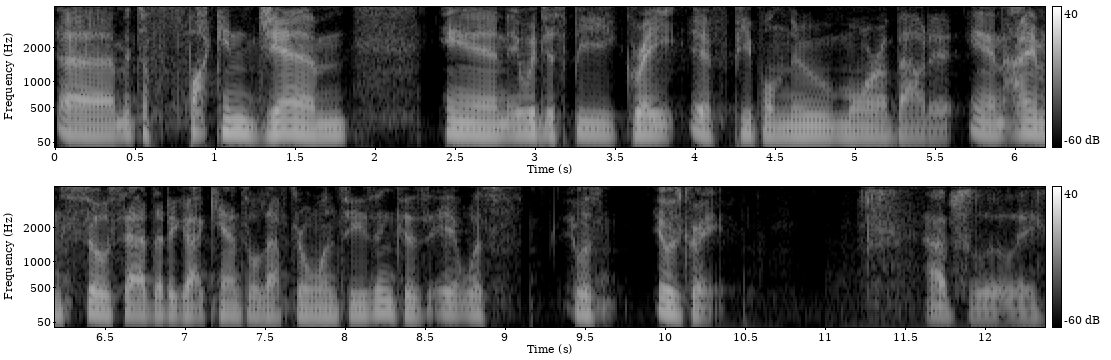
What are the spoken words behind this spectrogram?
Um, it's a fucking gem, and it would just be great if people knew more about it. And I am so sad that it got canceled after one season because it was it was it was great. Absolutely.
